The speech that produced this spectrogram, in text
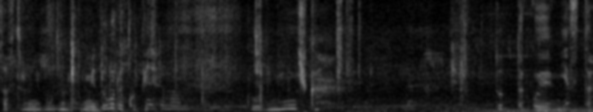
Завтра мне надо помидоры купить. Клубничка. Тут такое место,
